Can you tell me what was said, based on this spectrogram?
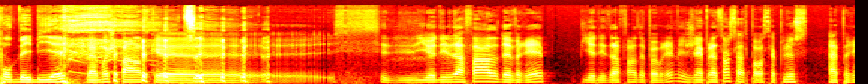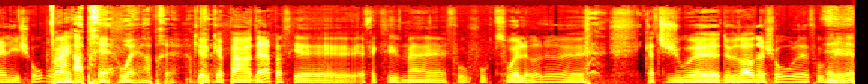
pour des billets. Ben, moi, je pense que. Euh, Il y a des affaires de vrai, puis il y a des affaires de pas vrai, mais j'ai l'impression que ça se passait plus après les shows. moi, Ouais. Après, ouais, après. Que, après. que pendant, parce que euh, effectivement, il faut, faut que tu sois là. là. Euh, Quand tu joues euh, deux heures de show, il faut que. Hey, euh.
